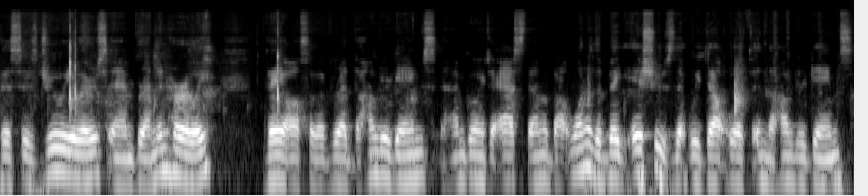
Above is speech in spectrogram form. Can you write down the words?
This is Drew Ehlers and Brendan Hurley. They also have read The Hunger Games. I'm going to ask them about one of the big issues that we dealt with in The Hunger Games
